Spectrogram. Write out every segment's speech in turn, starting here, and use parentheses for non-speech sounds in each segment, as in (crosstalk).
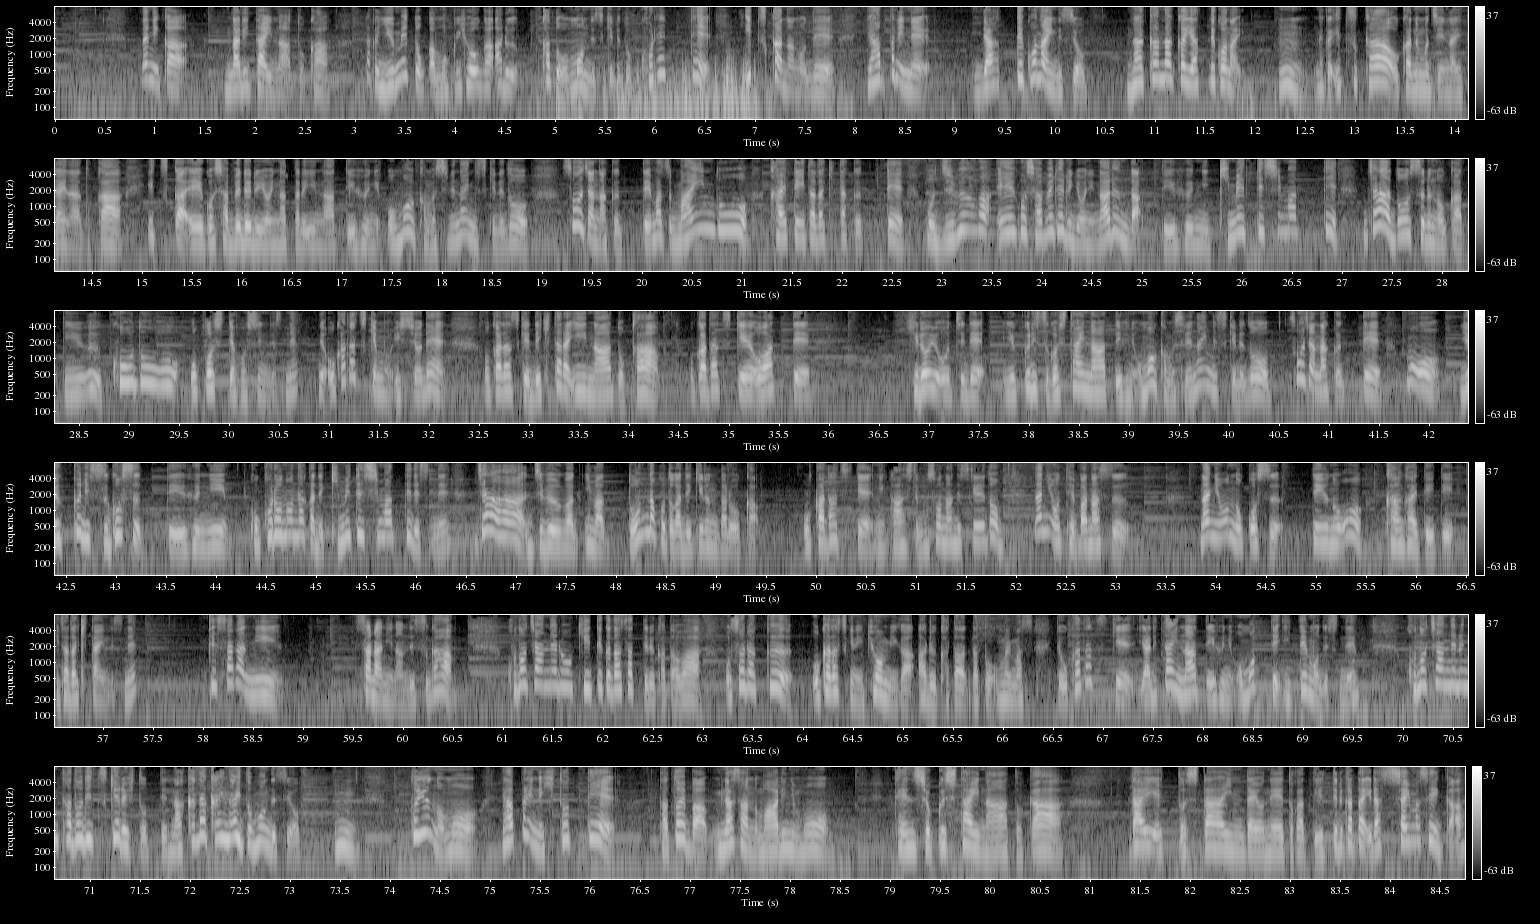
何かなりたいなとかなんか夢とか目標があるかと思うんですけれどこれっていつかなのでやっぱりねやってこないんですよ。なかなかやってこない。うん、なんかいつかお金持ちになりたいなとかいつか英語喋れるようになったらいいなっていうふうに思うかもしれないんですけれどそうじゃなくってまずマインドを変えていただきたくってもう自分は英語喋れるようになるんだっていうふうに決めてしまってじゃあどうするのかっていう行動を起こしてほしいんですね。でお片付けも一緒でお片付けできたらいいなとかお片付け終わって広いお家でゆっくり過ごしたいなっていうふうに思うかもしれないんですけれどそうじゃなくってもうゆっくり過ごすっていうふうに心の中で決めてしまってですねじゃあ自分は今どんなことができるんだろうかお片付けに関してもそうなんですけれど何を手放す何を残すっていうのを考えていていただきたいんですね。でさらにさらになんですがこのチャンネルを聞いてくださってる方はおそらくお片付けに興味がある方だと思います。でお片付けやりたいなっていうふうに思っていてもですねこのチャンネルにたどり着ける人ってなかなかいないと思うんですよ。うん、というのもやっぱりね人って例えば皆さんの周りにも転職したいなとかダイエットしたいんだよねとかって言ってる方いらっしゃいませんか？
